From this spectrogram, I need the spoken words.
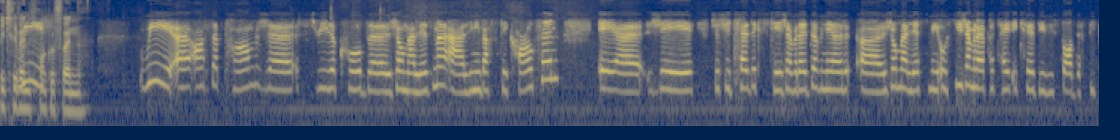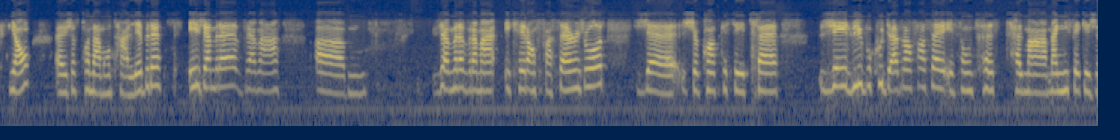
écrivaine Oui. francophone Oui, euh, en septembre, je suis le cours de journalisme à l'université Carleton et euh, j'ai, je suis très excitée. J'aimerais devenir euh, journaliste, mais aussi j'aimerais peut-être écrire des histoires de fiction euh, juste pendant mon temps libre. Et j'aimerais vraiment, euh, j'aimerais vraiment écrire en français un jour. Je, je pense que c'est très j'ai lu beaucoup d'œuvres en français et sont très, tellement magnifiques et je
